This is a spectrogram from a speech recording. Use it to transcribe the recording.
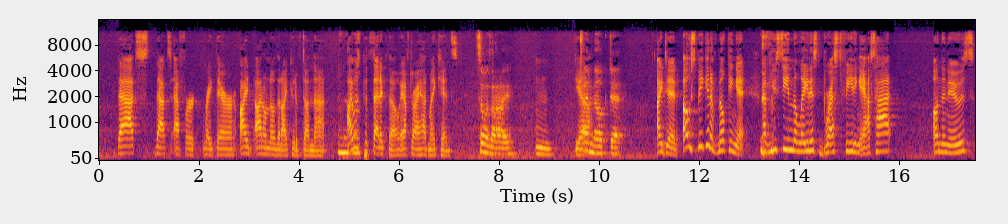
that's that's effort right there. I I don't know that I could have done that. No. I was pathetic though after I had my kids. So was I. Mm, yeah. I milked it. I did. Oh, speaking of milking it, have you seen the latest breastfeeding asshat on the news?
